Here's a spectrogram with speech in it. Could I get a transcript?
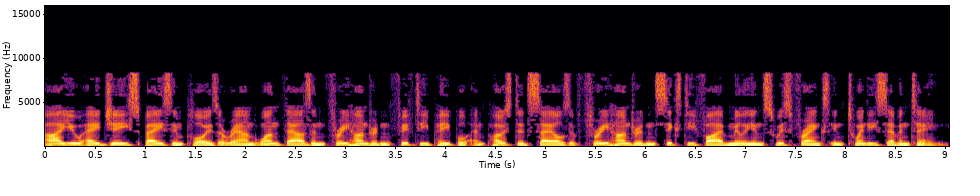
RUAG Space employs around 1,350 people and posted sales of 365 million Swiss francs in 2017.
